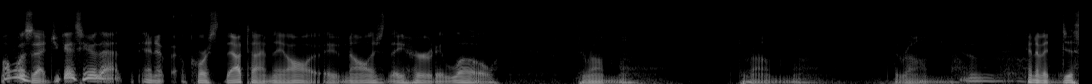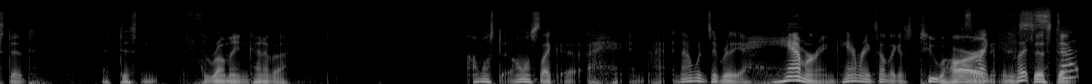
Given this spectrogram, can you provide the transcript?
what was that? Did you guys hear that?" And of of course, that time they all acknowledged they heard a low thrum, thrum, thrum, Ooh. kind of a distant, a distant thrumming, kind of a almost almost like a, a and I wouldn't say really a hammering. Hammering sounds like it's too hard like and insistent.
